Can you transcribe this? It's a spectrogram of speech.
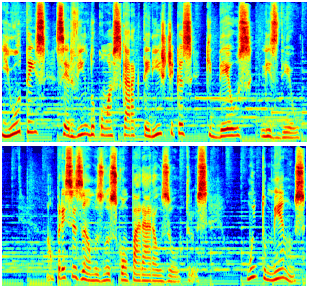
e úteis, servindo com as características que Deus lhes deu. Não precisamos nos comparar aos outros, muito menos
